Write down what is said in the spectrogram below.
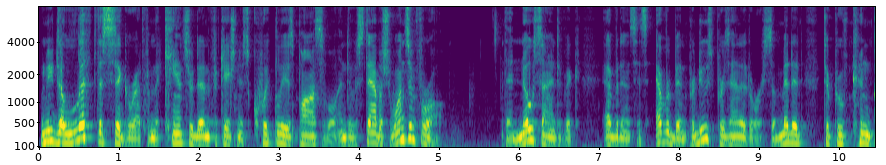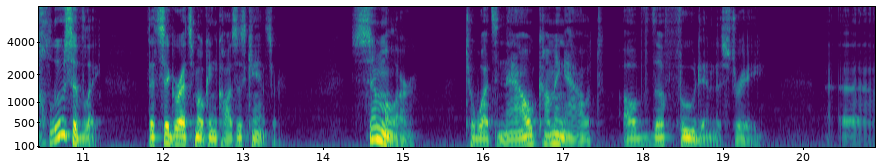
We need to lift the cigarette from the cancer identification as quickly as possible, and to establish once and for all that no scientific evidence has ever been produced, presented, or submitted to prove conclusively that cigarette smoking causes cancer, similar to what's now coming out of the food industry, uh,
